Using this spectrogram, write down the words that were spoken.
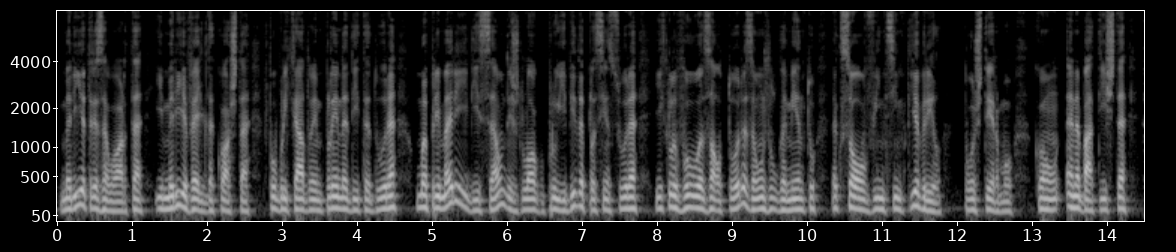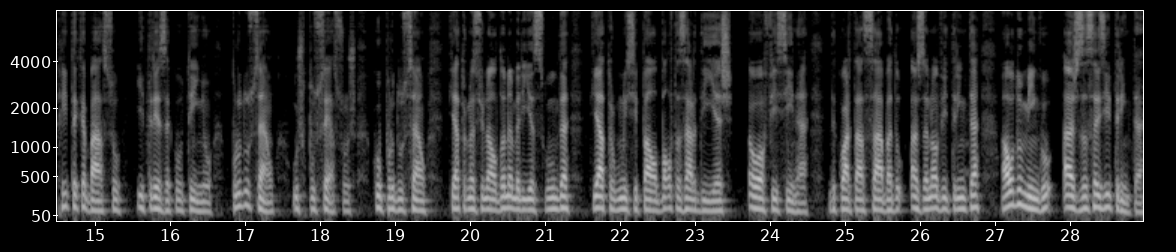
Maria Teresa Horta e Maria Velho da Costa, publicado em plena ditadura, uma primeira edição, desde logo proibida pela censura e que levou as autoras a um julgamento a que só o 25 de abril pôs termo, com Ana Batista, Rita Cabasso e Teresa Coutinho. Produção, Os Processos. Coprodução, Teatro Nacional Dona Maria II, Teatro Municipal Baltasar Dias, a oficina, de quarta a sábado às 19h30, ao domingo às 16h30,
